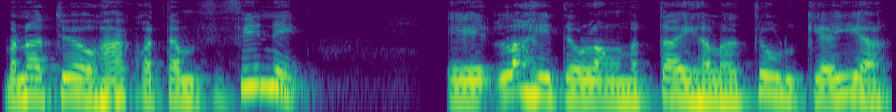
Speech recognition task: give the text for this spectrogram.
Mana tūau hā kua tam whine, e lahi tau lango matai hala tūru ki ia,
